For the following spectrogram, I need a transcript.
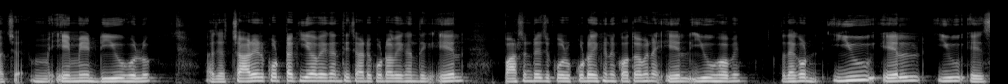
আচ্ছা এম এ ডিউ হলো আচ্ছা চারের কোডটা কী হবে এখান থেকে? চারের কোড হবে এখান থেকে এল পার্সেন্টেজ কোড এখানে কত হবে না? এল ইউ হবে, তো দেখো ইউ এল ইউ এস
